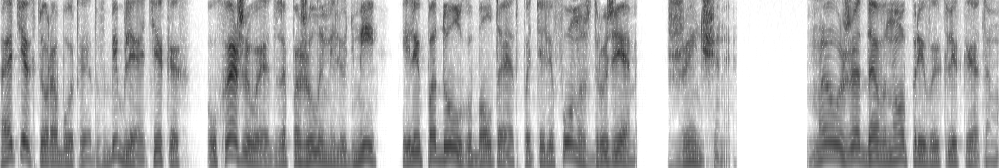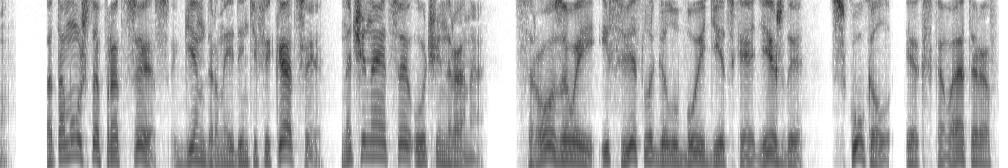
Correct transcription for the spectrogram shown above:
А те, кто работает в библиотеках, ухаживает за пожилыми людьми или подолгу болтает по телефону с друзьями, женщины. Мы уже давно привыкли к этому, потому что процесс гендерной идентификации начинается очень рано, с розовой и светло-голубой детской одежды, с кукол и экскаваторов,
